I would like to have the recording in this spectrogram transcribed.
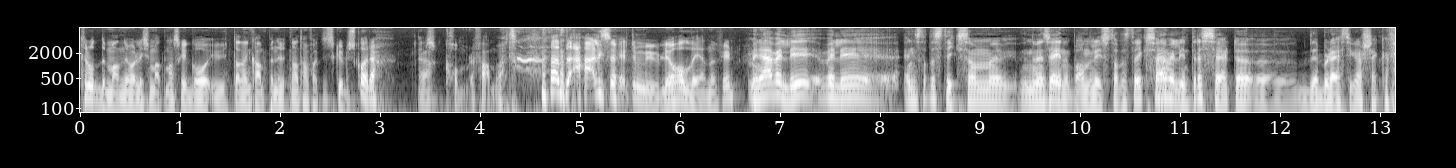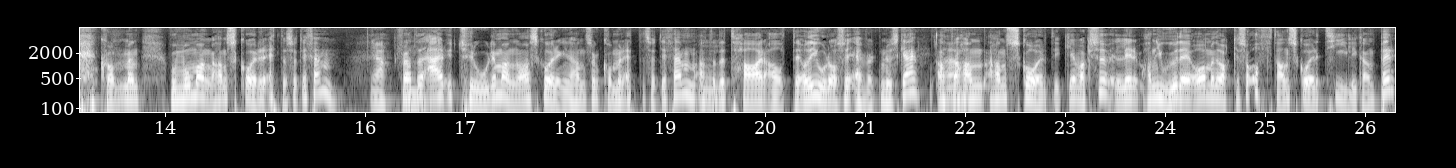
trodde man jo liksom at man skulle gå ut av den kampen uten at han faktisk skulle score. Ja. Så kommer det faen meg ut. det er liksom helt umulig å holde igjen den fyren. Men jeg er veldig, veldig En statistikk som Mens jeg er inne på analysestatistikk, så er jeg veldig interessert i øh, Det burde jeg sikkert ha sjekka før jeg kom, men hvor mange han scorer etter 75? Ja. For at det er utrolig mange av skåringene hans som kommer etter 75. At Mm. det tar alltid Og det gjorde det også i Everton, husker jeg. At Ja. han, han skåret ikke var ikke Eller han gjorde jo det òg, men det var ikke så ofte han skåret tidligkamper.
